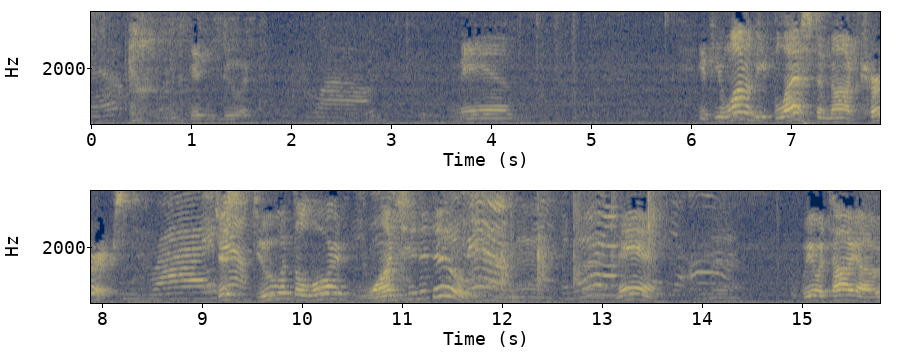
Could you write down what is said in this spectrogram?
Yep. didn't do it. Wow. Man, if you want to be blessed and not cursed, Right. just do what the Lord wants you to do. Amen. Man, we were talking, uh,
